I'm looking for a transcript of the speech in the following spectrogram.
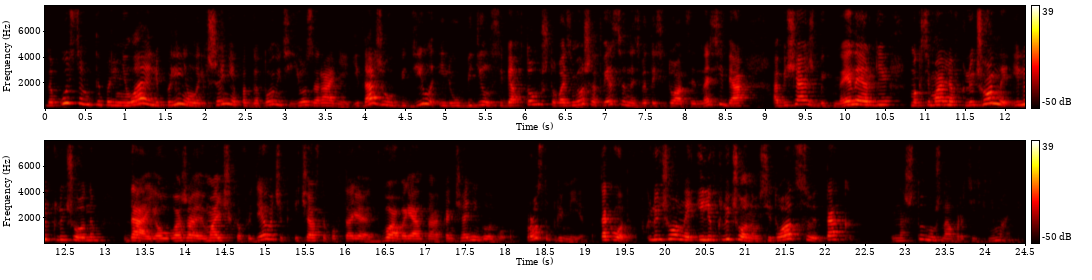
Допустим, ты приняла или принял решение подготовить ее заранее, и даже убедила или убедил себя в том, что возьмешь ответственность в этой ситуации на себя, обещаешь быть на энергии, максимально включенной или включенным, да, я уважаю мальчиков и девочек и часто повторяю два варианта окончаний глаголов. Просто прими это. Так вот, включенный или включенным в ситуацию, так на что нужно обратить внимание?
